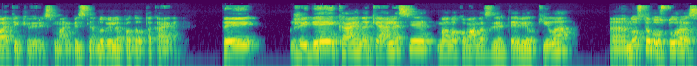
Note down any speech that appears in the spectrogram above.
patikiu ir jis man vis nenuvilia pagal tą kainą. Tai žaidėjai kaina keliasi, mano komandos vertė vėl kyla, nuostabus turas,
